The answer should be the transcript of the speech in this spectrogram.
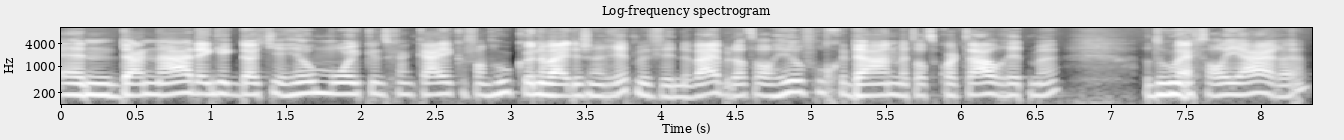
en daarna denk ik dat je heel mooi kunt gaan kijken van hoe kunnen wij dus een ritme vinden. Wij hebben dat al heel vroeg gedaan met dat kwartaalritme. Dat doen we echt al jaren.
